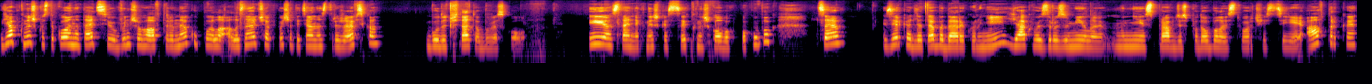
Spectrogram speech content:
Я б книжку з такою анотацією в іншого автора не купила, але знаючи, як пише Тетяна Стрижевська, буду читати обов'язково. І остання книжка з цих книжкових покупок Це зірка для тебе Дари Корній. Як ви зрозуміли, мені справді сподобалась творчість цієї авторки.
